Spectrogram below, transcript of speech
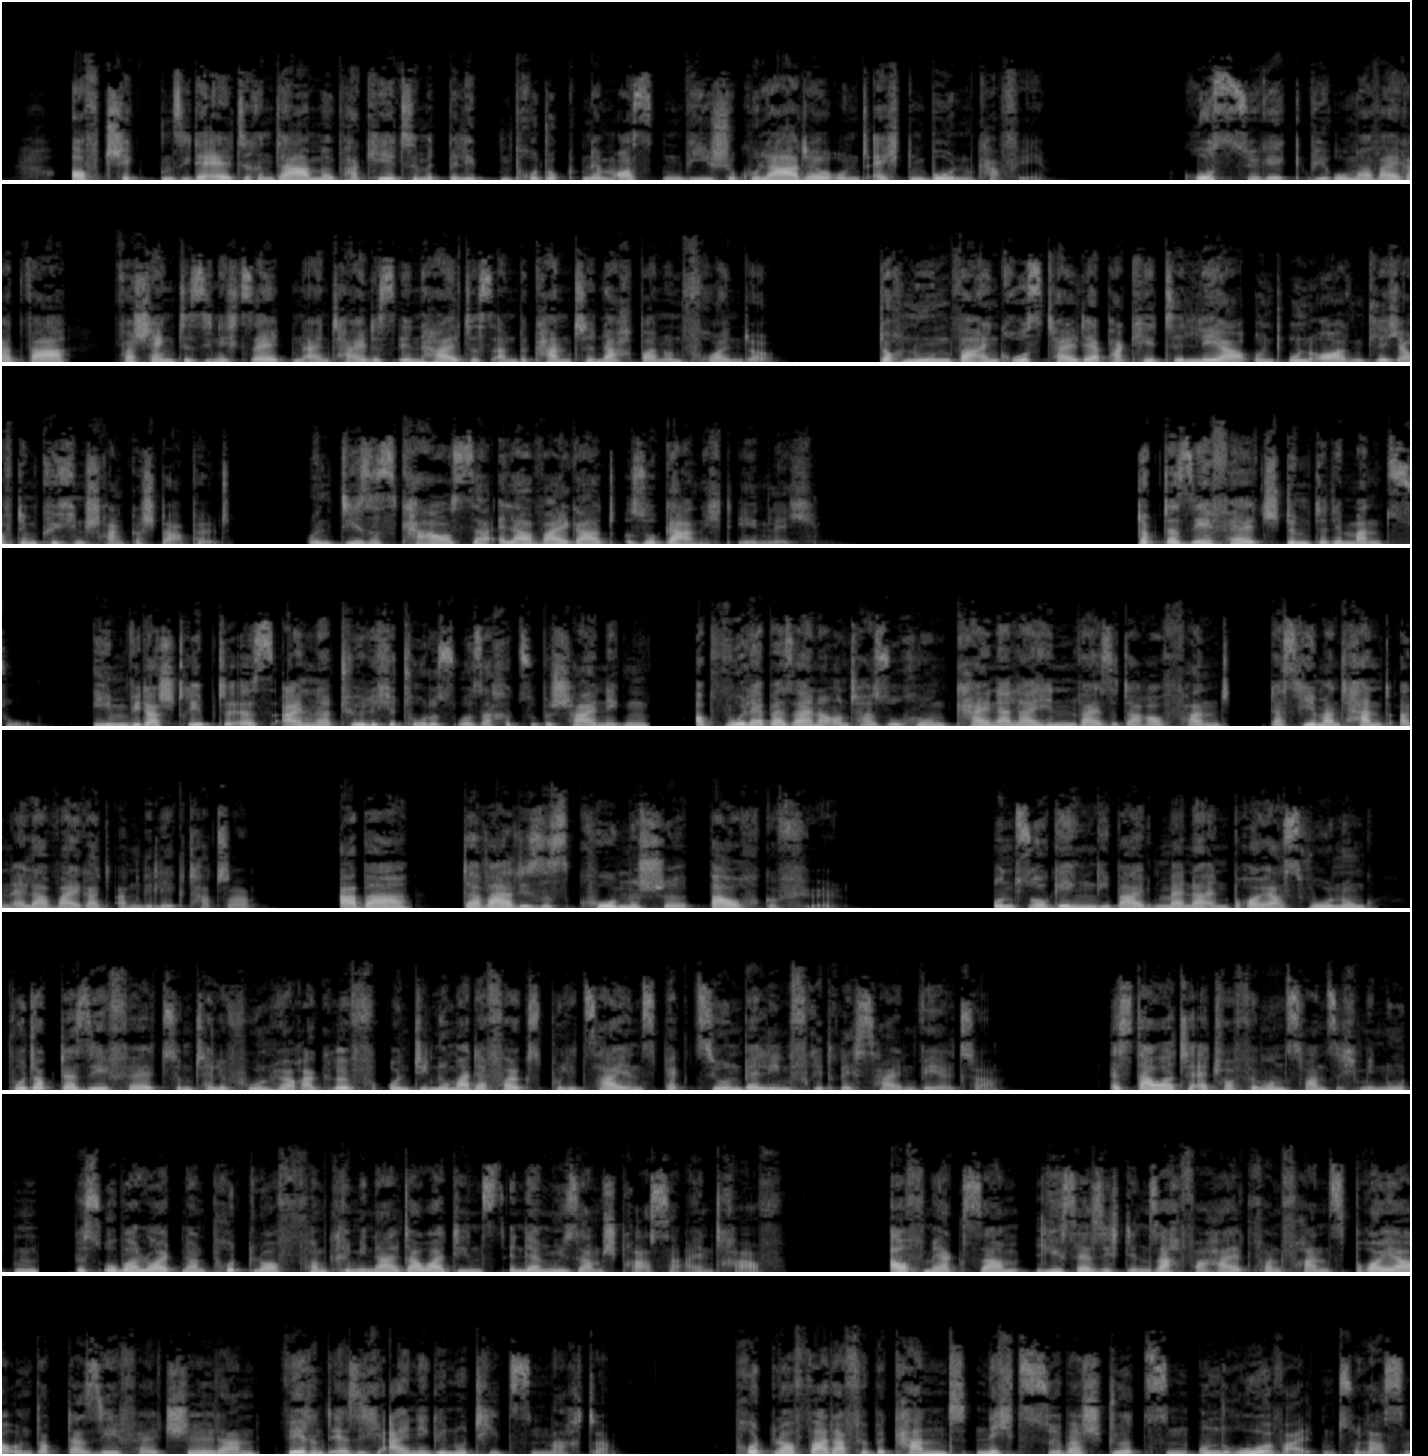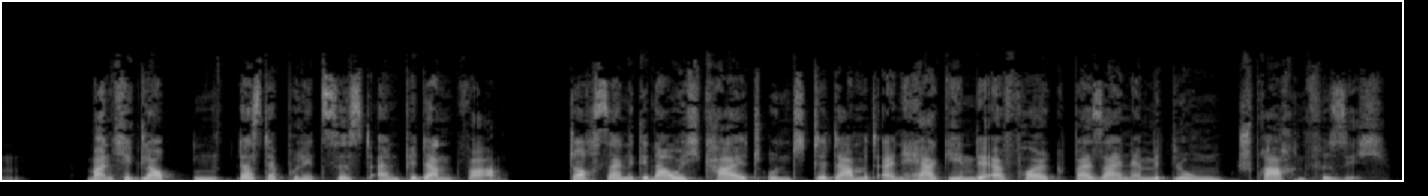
Oft schickten sie der älteren Dame Pakete mit beliebten Produkten im Osten wie Schokolade und echtem Bohnenkaffee. Großzügig wie Oma Weigert war, verschenkte sie nicht selten einen Teil des Inhaltes an Bekannte, Nachbarn und Freunde. Doch nun war ein Großteil der Pakete leer und unordentlich auf dem Küchenschrank gestapelt. Und dieses Chaos sah Ella Weigert so gar nicht ähnlich. Dr. Seefeld stimmte dem Mann zu. Ihm widerstrebte es, eine natürliche Todesursache zu bescheinigen, obwohl er bei seiner Untersuchung keinerlei Hinweise darauf fand, dass jemand Hand an Ella Weigert angelegt hatte. Aber da war dieses komische Bauchgefühl. Und so gingen die beiden Männer in Breuers Wohnung, wo Dr. Seefeld zum Telefonhörer griff und die Nummer der Volkspolizeiinspektion Berlin-Friedrichshain wählte. Es dauerte etwa 25 Minuten, bis Oberleutnant Prudloff vom Kriminaldauerdienst in der Mühsamstraße eintraf. Aufmerksam ließ er sich den Sachverhalt von Franz Breuer und Dr. Seefeld schildern, während er sich einige Notizen machte. Prudloff war dafür bekannt, nichts zu überstürzen und Ruhe walten zu lassen. Manche glaubten, dass der Polizist ein Pedant war. Doch seine Genauigkeit und der damit einhergehende Erfolg bei seinen Ermittlungen sprachen für sich.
